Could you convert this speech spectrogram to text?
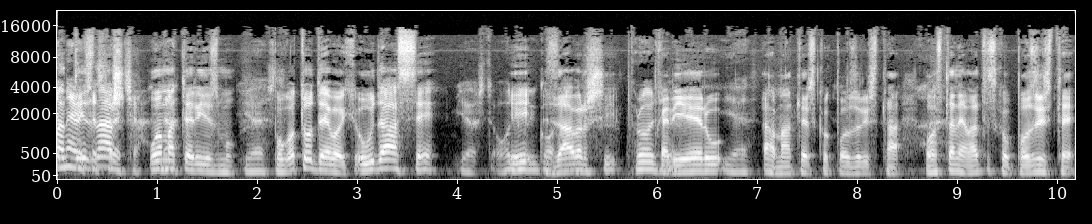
naj- ti najveća znaš sreća. u Da. amaterizmu, Jeste. pogotovo devojke, uda se Jeste, i gotovo. završi Prođe. karijeru Jeste. amaterskog pozorišta, ostane amatersko pozorište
